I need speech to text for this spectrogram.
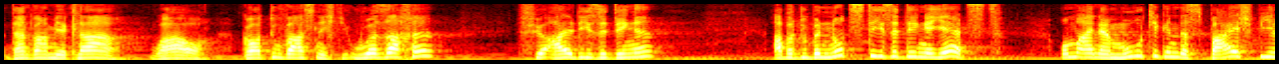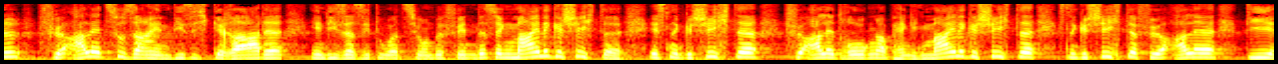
dann war mir klar, wow, Gott, du warst nicht die Ursache für all diese Dinge, aber du benutzt diese Dinge jetzt, um ein ermutigendes Beispiel für alle zu sein, die sich gerade in dieser Situation befinden. Deswegen meine Geschichte ist eine Geschichte für alle Drogenabhängigen. Meine Geschichte ist eine Geschichte für alle, die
